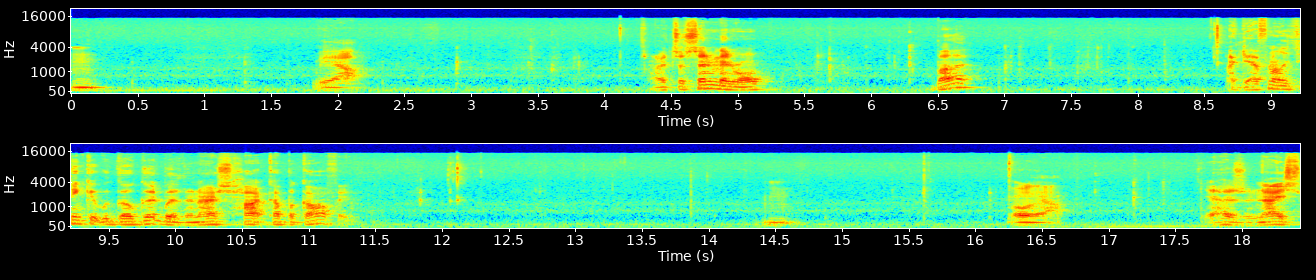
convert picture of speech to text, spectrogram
Mm. Yeah. It's a cinnamon roll, but I definitely think it would go good with a nice hot cup of coffee. Mm. Oh yeah. It has a nice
